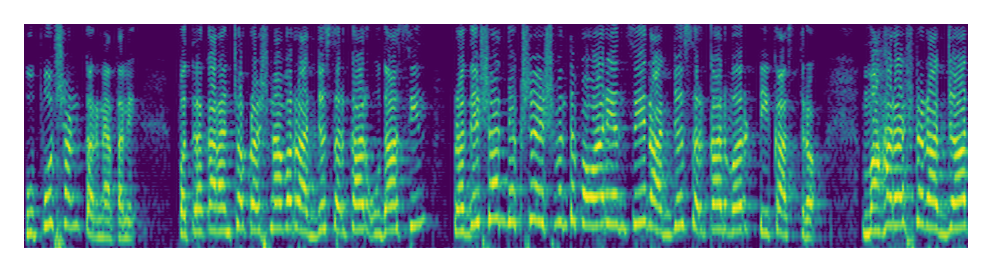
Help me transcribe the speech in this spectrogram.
उपोषण करण्यात आले. पत्रकारांच्या प्रश्नावर राज्य सरकार उदासीन. प्रदेशाध्यक्ष यशवंत पवार यांचे राज्य सरकारवर टीकास्त्र. महाराष्ट्र राज्यात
